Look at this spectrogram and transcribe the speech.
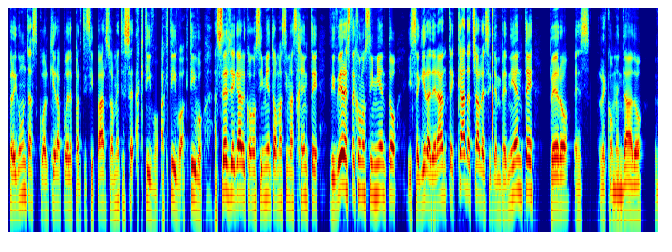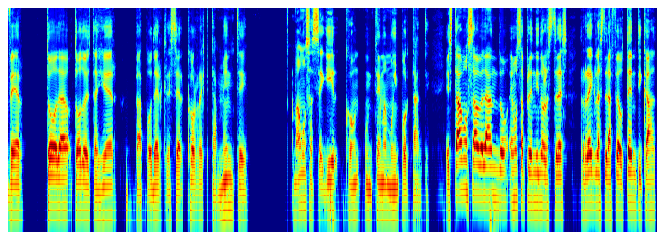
preguntas, cualquiera puede participar. Solamente ser activo, activo, activo. Hacer llegar el conocimiento a más y más gente. Vivir este conocimiento y seguir adelante. Cada charla es independiente, pero es recomendado ver todo, todo el taller para poder crecer correctamente. Vamos a seguir con un tema muy importante. Estamos hablando, hemos aprendido las tres reglas de la fe auténtica.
